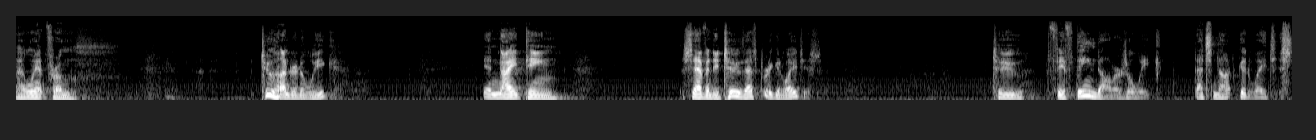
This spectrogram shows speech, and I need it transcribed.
I went from 200 a week in 1972. That's pretty good wages to $15 a week. That's not good wages.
